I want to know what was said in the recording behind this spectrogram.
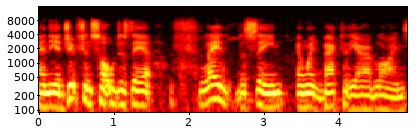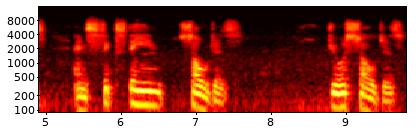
and the Egyptian soldiers there fled the scene and went back to the Arab lines and 16 soldiers Jewish soldiers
